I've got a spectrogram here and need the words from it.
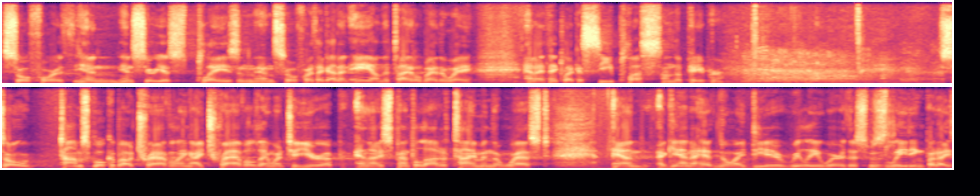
so forth in, in serious plays and, and so forth. I got an A on the title, by the way, and I think like a C plus on the paper. so Tom spoke about traveling. I traveled, I went to Europe, and I spent a lot of time in the West. And again, I had no idea really where this was leading, but I,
